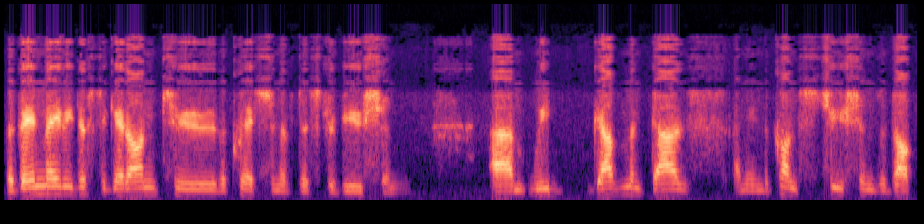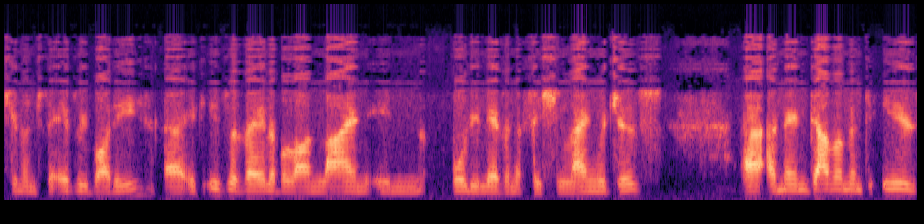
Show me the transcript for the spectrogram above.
But then maybe just to get on to the question of distribution, um, we government does. I mean the constitution's a document for everybody. Uh, it is available online in all 11 official languages. Uh, and then government is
